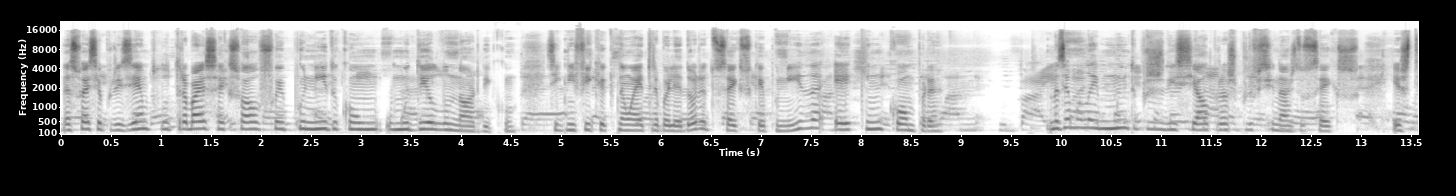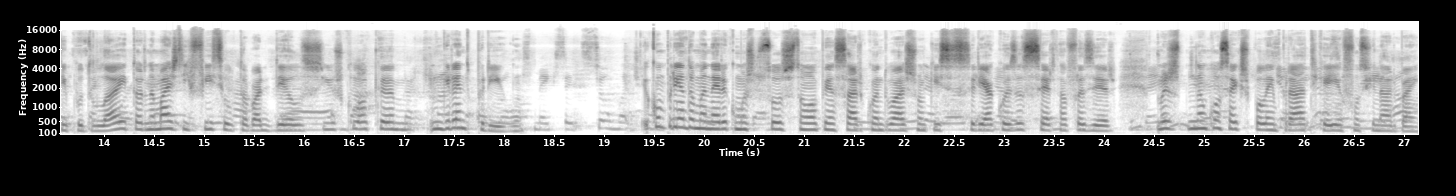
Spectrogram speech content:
Na Suécia, por exemplo, o trabalho sexual foi punido com o modelo nórdico. Significa que não é a trabalhadora do sexo que é punida, é quem compra. Mas é uma lei muito prejudicial para os profissionais do sexo. Este tipo de lei torna mais difícil o trabalho deles e os coloca em grande perigo. Eu compreendo a maneira como as pessoas estão a pensar quando acham que isso seria a coisa certa a fazer, mas não consegues pô-la em prática e a funcionar bem.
